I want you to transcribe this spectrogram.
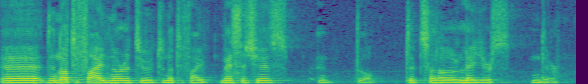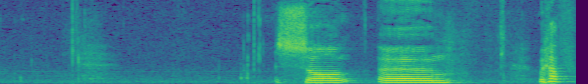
Uh, the notify in order to, to notify messages, and well, that's another layers in there. So um, we have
